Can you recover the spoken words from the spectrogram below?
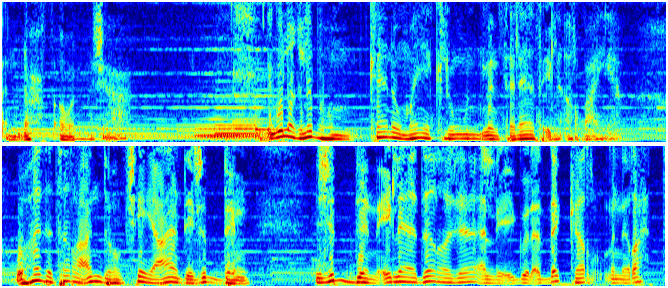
النحف أو المجاعة. يقول أغلبهم كانوا ما يأكلون من ثلاث إلى أربع أيام. وهذا ترى عندهم شيء عادي جدا جدا إلى درجة اللي يقول أتذكر مني رحت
